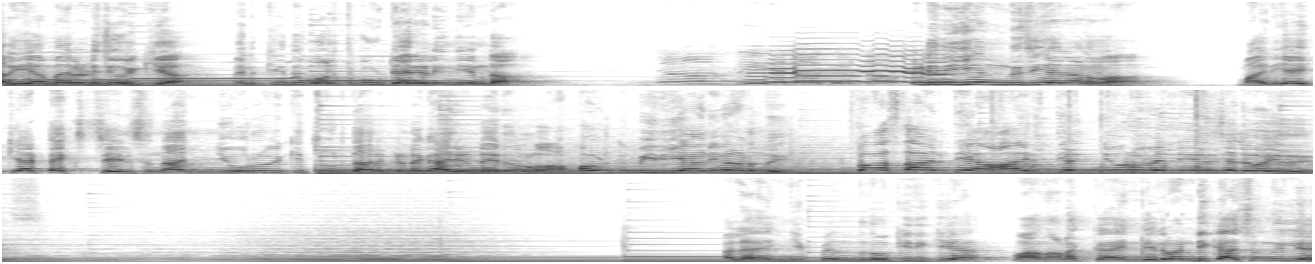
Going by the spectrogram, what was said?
അറിയാൻ മേലോട് ചോദിക്കുക. നിനക്ക് ഇതുപോലത്തെ കൂട്ടുകാരികൾ ഇനി ഉണ്ടാ എടി നീ എന്ത് ചെയ്യാനാണെന്നാ മര്യാദയ്ക്ക് ആ ടെക്സ്റ്റൈൽസ് അഞ്ഞൂറ് രൂപയ്ക്ക് ചുരിദാർ എടുക്കേണ്ട കാര്യം ഉണ്ടായിരുന്നല്ലോ. അപ്പൊ അവൾക്ക് ബിരിയാണി വേണമെന്ന്. ഇപ്പൊ ആ സ്ഥാനത്ത് ആയിരത്തി അഞ്ഞൂറ് രൂപ എന്റെ ചെലവായത്? അല്ല ഇനിയിപ്പോ എന്ത് നോക്കിയിരിക്കുക? വാ നടക്ക. എന്റെ വണ്ടി കാശൊന്നുമില്ല.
